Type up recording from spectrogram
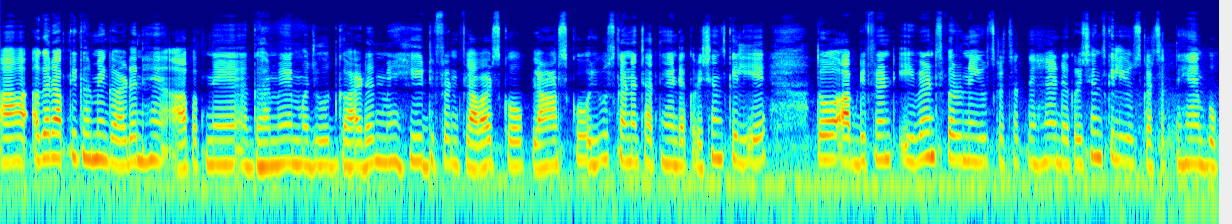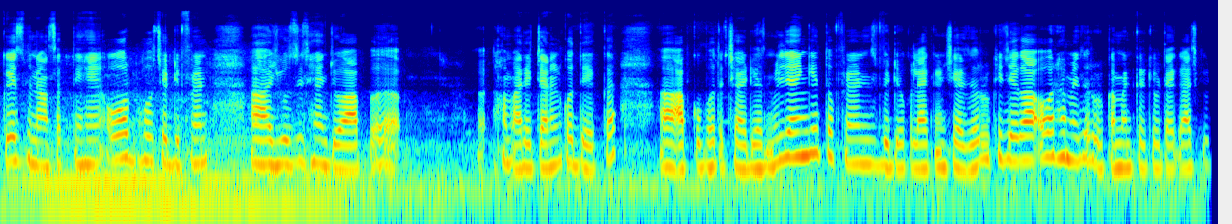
आ, अगर आपके घर में गार्डन है आप अपने घर में मौजूद गार्डन में ही डिफरेंट फ्लावर्स को प्लांट्स को यूज़ करना चाहते हैं डेकोरेशन के लिए तो आप डिफरेंट इवेंट्स पर उन्हें यूज़ कर सकते हैं डेकोरेशन के लिए यूज़ कर सकते हैं बुकेज़ बना सकते हैं और बहुत से डिफरेंट यूज़ हैं जो आप हमारे चैनल को देखकर आपको बहुत अच्छे आइडियाज़ मिल जाएँगे। तो फ्रेंड्स, वीडियो को लाइक एंड शेयर ज़रूर कीजिएगा और हमें ज़रूर कमेंट करके बताएगा आज की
